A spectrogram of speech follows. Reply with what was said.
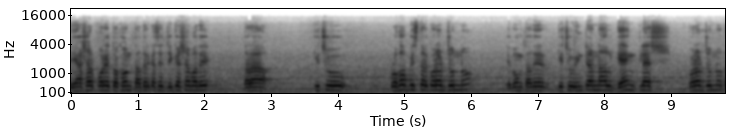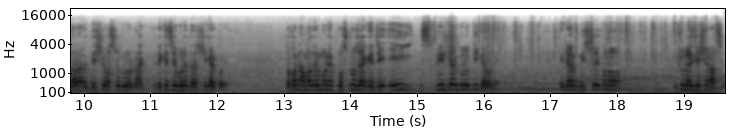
নিয়ে আসার পরে তখন তাদের কাছে জিজ্ঞাসাবাদে তারা কিছু প্রভাব বিস্তার করার জন্য এবং তাদের কিছু ইন্টারনাল গ্যাং ক্ল্যাশ করার জন্য তারা দেশীয় অস্ত্রগুলো রাখ- রেখেছে বলে তারা স্বীকার করে। তখন আমাদের মনে প্রশ্ন জাগে যে এই স্প্রিন্টারগুলো কী কারণে? এটার নিশ্চয়ই কোনো ইউটিলাইজেশন আছে।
